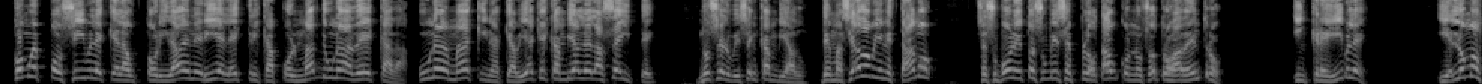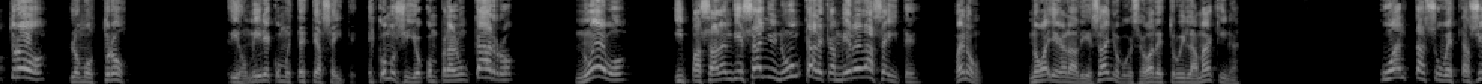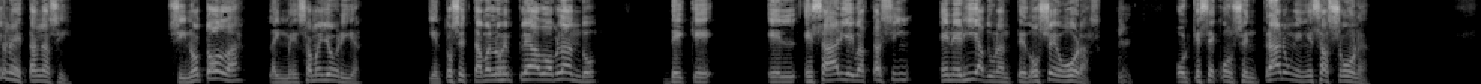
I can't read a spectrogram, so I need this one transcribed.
¿Cómo es posible que la Autoridad de Energía Eléctrica, por más de una década, una máquina que había que cambiarle el aceite, no se lo hubiesen cambiado? Demasiado bien estamos. Se supone esto se hubiese explotado con nosotros adentro. Increíble. Y él lo mostró, lo mostró. Dijo, mire cómo está este aceite. Es como si yo comprara un carro nuevo y pasaran 10 años y nunca le cambiara el aceite. Bueno, no va a llegar a 10 años porque se va a destruir la máquina. ¿Cuántas subestaciones están así? Si no todas, la inmensa mayoría. Y entonces estaban los empleados hablando de que el, esa área iba a estar sin energía durante 12 horas, porque se concentraron en esa zona.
